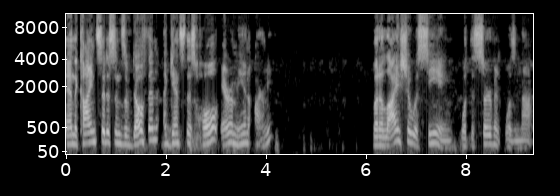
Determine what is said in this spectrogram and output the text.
and the kind citizens of Dothan against this whole Aramean army. But Elisha was seeing what the servant was not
